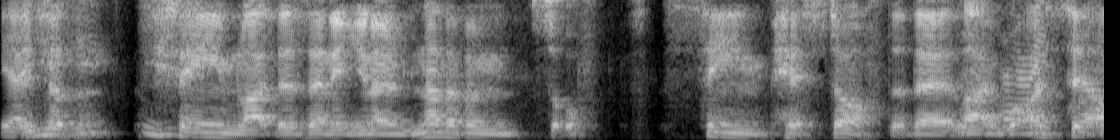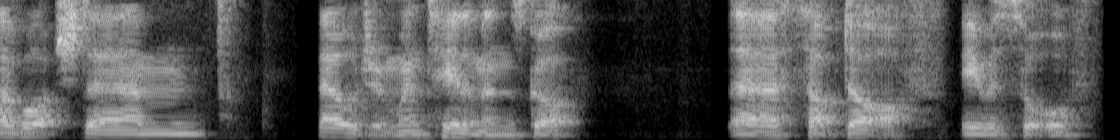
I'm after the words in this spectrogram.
Yeah, it you- doesn't you- seem like there's any you know none of them sort of seem pissed off that they're like what I very see I watched um Belgium when Tielemans got uh, subbed off he was sort of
